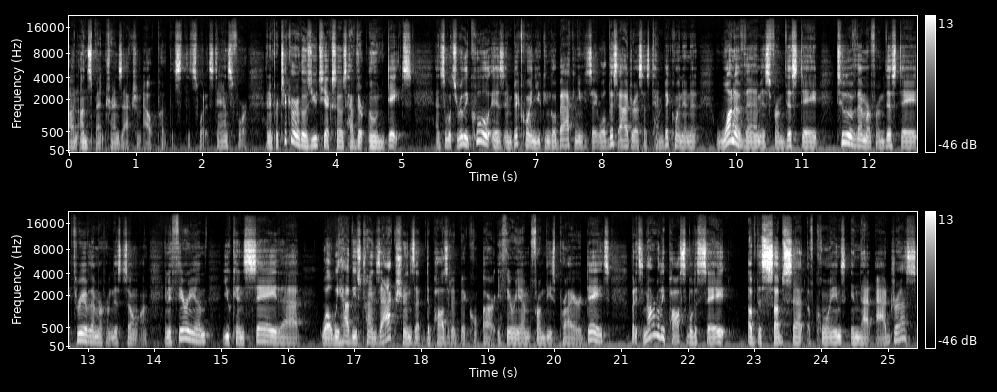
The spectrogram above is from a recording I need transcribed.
an unspent transaction output. That's, that's what it stands for. And in particular, those UTXOs have their own dates. And so what's really cool is in Bitcoin, you can go back and you can say, well, this address has 10 Bitcoin in it. One of them is from this date, two of them are from this date, three of them are from this, so on. In Ethereum, you can say that, well, we have these transactions that deposited Bitcoin or Ethereum from these prior dates, but it's not really possible to say of the subset of coins in that address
